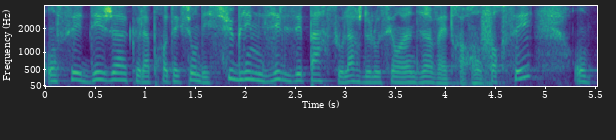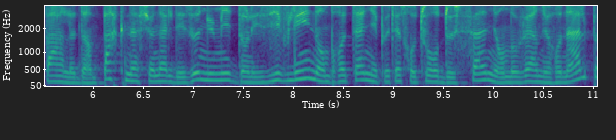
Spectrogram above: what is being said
On sait déjà que la protection des sublimes îles éparses au large de l'océan Indien va être renforcée. On parle d'un parc national des zones humides dans les Yvelines, en Bretagne et peut-être autour de Sagne, en Auvergne-Rhône-Alpes.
